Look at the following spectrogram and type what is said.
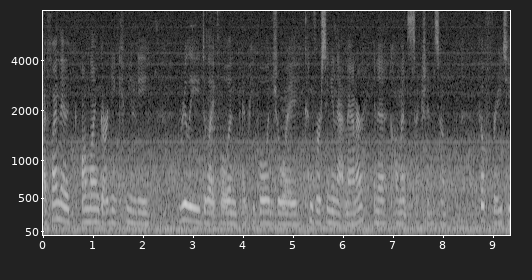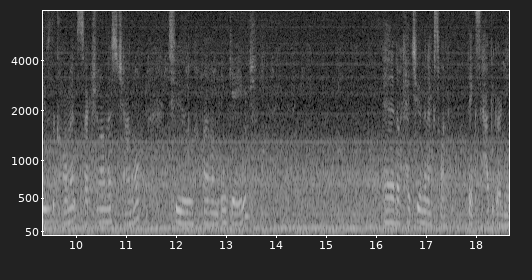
I find the online gardening community really delightful and, and people enjoy conversing in that manner in a comments section. So feel free to use the comments section on this channel to um, engage. And I'll catch you in the next one. Thanks. Happy gardening.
